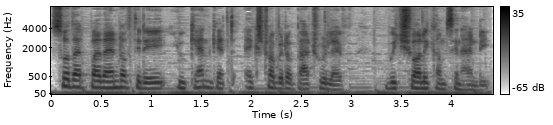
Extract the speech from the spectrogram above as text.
so that by the end of the day you can get extra bit of battery life which surely comes in handy.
